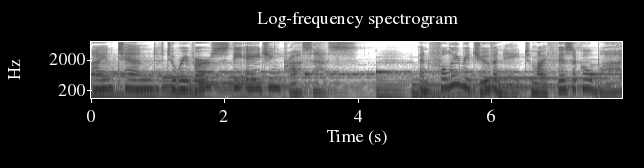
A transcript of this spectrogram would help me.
I intend to reverse the aging process and fully rejuvenate my physical body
